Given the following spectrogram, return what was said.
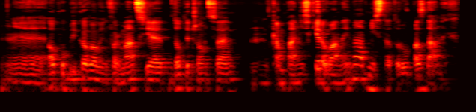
e, opublikował informacje dotyczące mm, kampanii skierowanej na administratorów baz danych.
